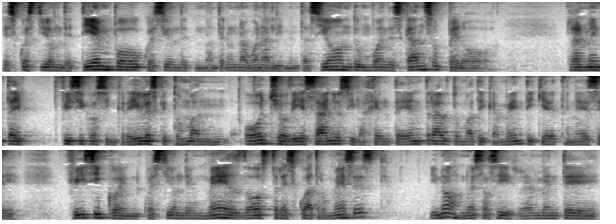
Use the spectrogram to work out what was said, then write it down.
es cuestión de tiempo, cuestión de mantener una buena alimentación, de un buen descanso, pero realmente hay físicos increíbles que toman 8 o 10 años y la gente entra automáticamente y quiere tener ese físico en cuestión de un mes, dos, tres, cuatro meses. Y no, no es así. Realmente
